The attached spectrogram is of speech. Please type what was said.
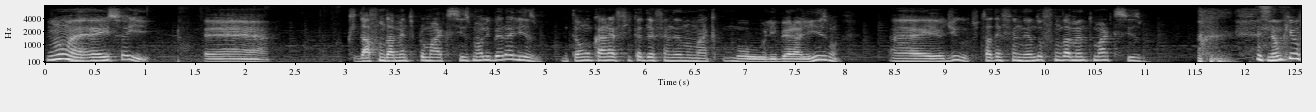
Não, é, é isso aí. É... O que dá fundamento pro marxismo é o liberalismo. Então o cara fica defendendo o liberalismo, é, eu digo, tu tá defendendo o fundamento do marxismo. Não que o.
